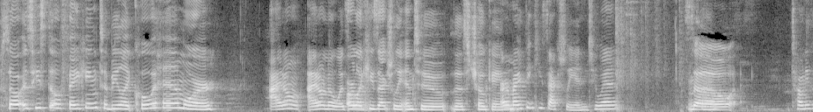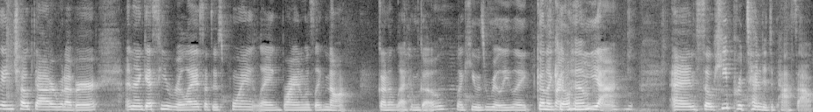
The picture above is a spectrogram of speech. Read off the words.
So is he still faking to be like cool with him or I don't I don't know what's or like he's actually into this choking? or I think he's actually into it. So Tony's getting choked out or whatever. And then I guess he realized at this point like Brian was like not gonna let him go. Like he was really like Gonna trying- kill him? Yeah. And so he pretended to pass out.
